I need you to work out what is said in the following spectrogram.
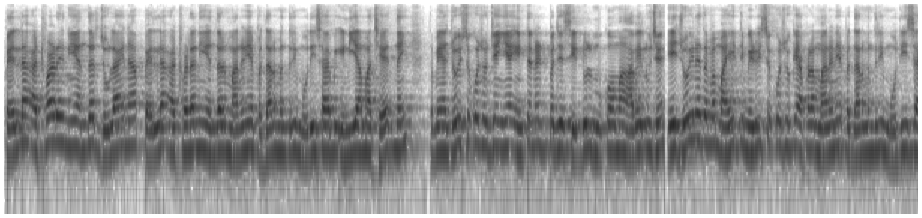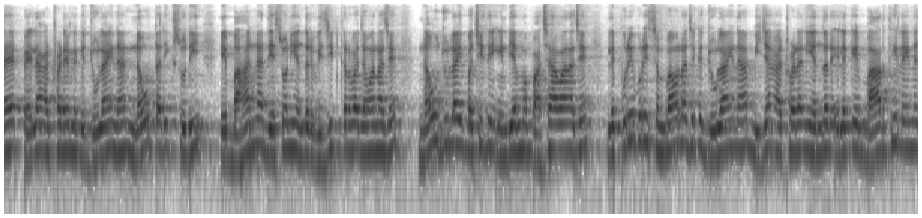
પહેલા અઠવાડિયાની અંદર, જુલાઈના પહેલા અઠવાડિયાની અંદર માનનીય પ્રધાનમંત્રી મોદી સાહેબ ઇન્ડિયામાં છે જ નહીં. તમે અહીંયા જોઈ શકો છો જે અહીંયા ઇન્ટરનેટ પર જે શેડ્યુલ મૂકવામાં આવેલું છે, એ જોઈને તમે માહિતી મેળવી શકો છો કે આપણા માનનીય પ્રધાનમંત્રી મોદી સાહેબ પહેલા અઠવાડિયા એટલે કે જુલાઈના નવ તારીખ સુધી એ બહારના દેશોની અંદર વિઝિટ કરવા જવાના છે. નવ જુલાઈ પછી તે ઇન્ડિયામાં પાછા આવવાના છે. એટલે પૂરેપૂરી સંભાવના છે કે જુલાઈના બીજા અઠવાડિયાની અંદર એટલે કે બારથી લઈને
